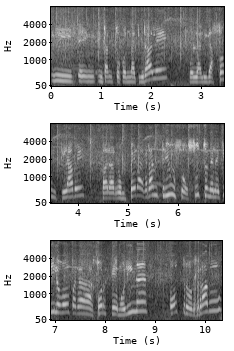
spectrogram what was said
y en tanto con naturales, con la ligazón clave para romper a gran triunfo. Susto en el epílogo para Jorge Molina, otro rabo,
